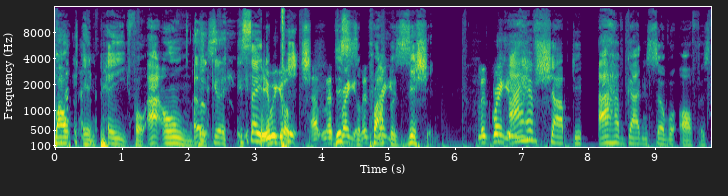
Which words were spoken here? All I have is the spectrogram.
bought and paid for. I own this. Okay. This ain't Here a we go. pitch. Uh, let's this bring is it. a Let's bring proposition. Let's bring it. I have shopped it. I have gotten several offers.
